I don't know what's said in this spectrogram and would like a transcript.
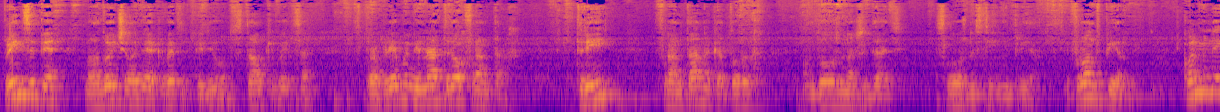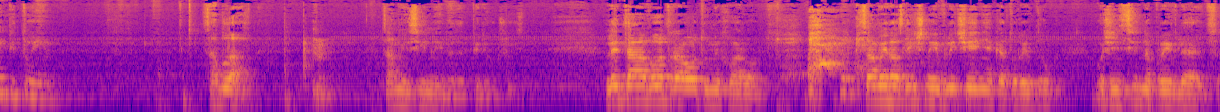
В принципе, молодой человек в этот период сталкивается с проблемами на трех фронтах. Три фронта, на которых он должен ожидать сложностей и неприятностей. Фронт первый. Кольмина и петуим. Соблазны. Самые сильные в этот период жизни. Летавод, раот, умихворот. Самые различные влечения, которые вдруг очень сильно проявляются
